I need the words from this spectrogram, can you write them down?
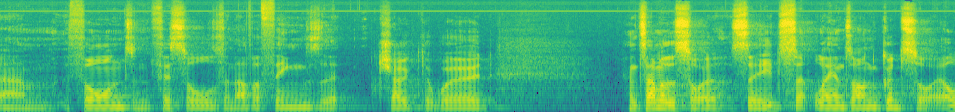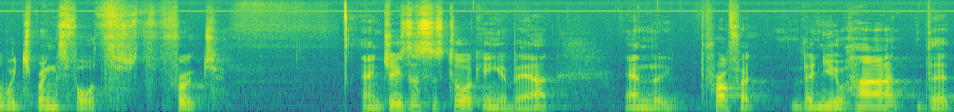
um, thorns and thistles and other things that choke the word. And some of the soil, seeds lands on good soil, which brings forth fruit. And Jesus is talking about, and the prophet the new heart that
